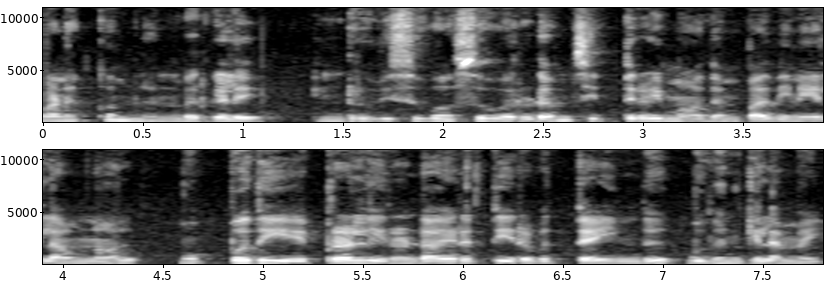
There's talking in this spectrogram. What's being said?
வணக்கம் நண்பர்களே. இன்று விசுவாசு வருடம் சித்திரை மாதம் பதினேழாம் நாள் முப்பது ஏப்ரல் இரண்டாயிரத்தி இருபத்தைந்து புதன்கிழமை.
